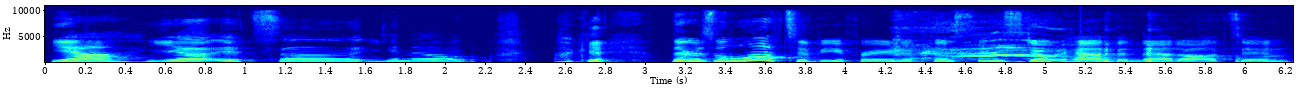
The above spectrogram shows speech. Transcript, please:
Yeah, yeah, it's uh, you know, okay, there's a lot to be afraid of. Those things don't happen that often.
